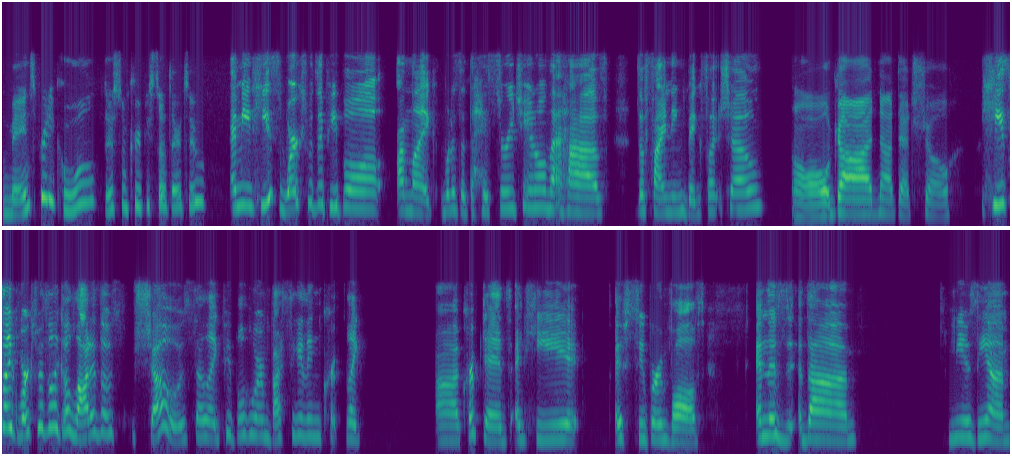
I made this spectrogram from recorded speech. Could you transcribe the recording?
Maine's pretty cool. There's some creepy stuff there too. I mean, he's worked with the people on like what is it, the History Channel that have the Finding Bigfoot show. Oh God, not that show. He's like worked with like a lot of those shows. So like people who are investigating crypt like uh cryptids and he is super involved. And the the museum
